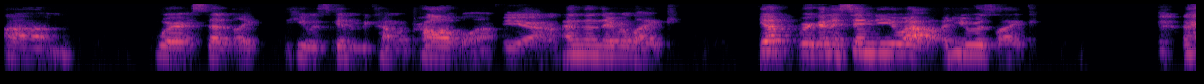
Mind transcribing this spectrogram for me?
um where it said like he was going to become a problem Yeah. and then they were like yep we're going to send you out and he was like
